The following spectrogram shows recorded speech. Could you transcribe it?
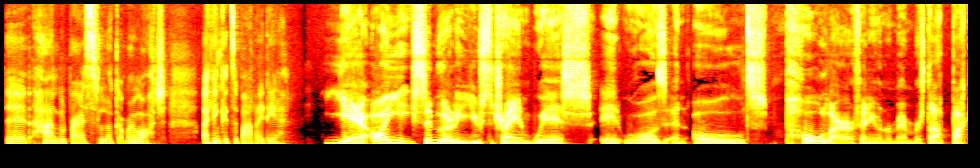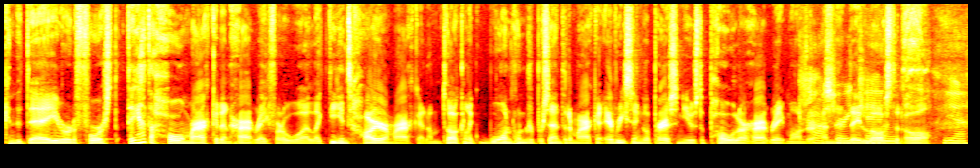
the handlebars to look at my watch. I think it's a bad idea. Yeah, I similarly used to train with it was an old Polar, if anyone remembers that back in the day, or the first they had the whole market in heart rate for a while, like the entire market. I'm talking like 100 percent of the market. Every single person used a Polar heart rate monitor, and then they Kings. lost it all. Yeah.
